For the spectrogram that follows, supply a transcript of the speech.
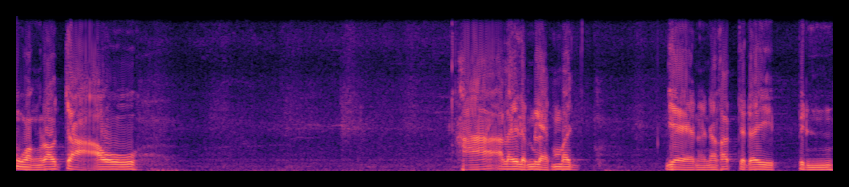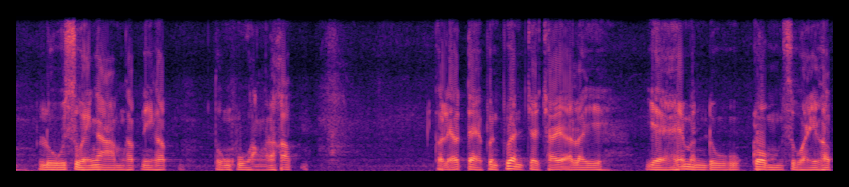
ห่วงเราจะเอา หาอะไรแหลมๆมาแย่หน่อยนะครับ จะได้เป็นรูสวยงามครับนี่ครับ ตรงห่วงนะครับ ก็แล้วแต่เพื่อนๆจะใช้อะไรแย่ให้มันดูกลมสวยครับ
